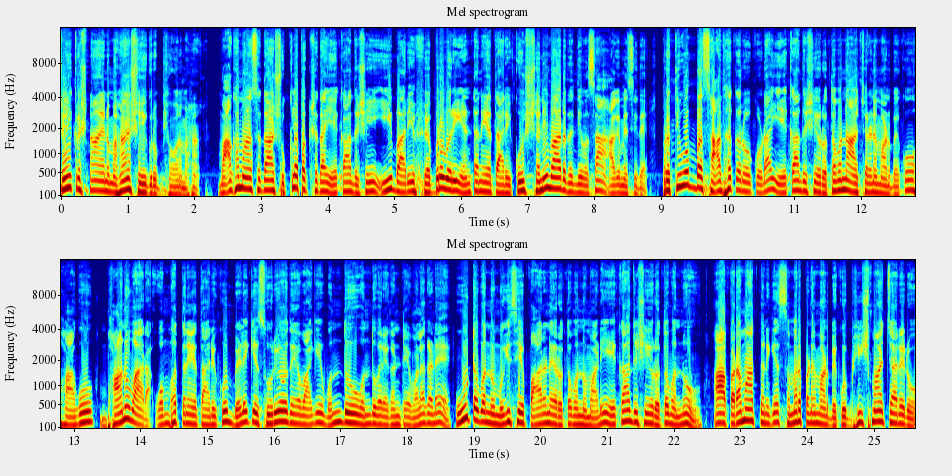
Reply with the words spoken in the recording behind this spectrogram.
శ్రీకృష్ణాయ నమ శ్రీ గురుభ్యో నమ. ಮಾಘ ಮಾಸದ ಶುಕ್ಲ ಪಕ್ಷದ ಏಕಾದಶಿ ಈ ಬಾರಿ ಫೆಬ್ರವರಿ ಎಂಟನೆಯ ತಾರೀಕು ಶನಿವಾರದ ದಿವಸ ಆಗಮಿಸಿದೆ. ಪ್ರತಿಯೊಬ್ಬ ಸಾಧಕರು ಕೂಡ ಏಕಾದಶಿ ವ್ರತವನ್ನು ಆಚರಣೆ ಮಾಡಬೇಕು. ಹಾಗೂ ಭಾನುವಾರ ಒಂಬತ್ತನೆಯ ತಾರೀಕು ಬೆಳಿಗ್ಗೆ ಸೂರ್ಯೋದಯವಾಗಿ ಒಂದು, ಒಂದೂವರೆ ಗಂಟೆ ಒಳಗಡೆ ಊಟವನ್ನು ಮುಗಿಸಿ ಪಾರಣೆ ವ್ರತವನ್ನು ಮಾಡಿ ಏಕಾದಶಿ ವ್ರತವನ್ನು ಆ ಪರಮಾತ್ಮನಿಗೆ ಸಮರ್ಪಣೆ ಮಾಡಬೇಕು. ಭೀಷ್ಮಾಚಾರ್ಯರು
